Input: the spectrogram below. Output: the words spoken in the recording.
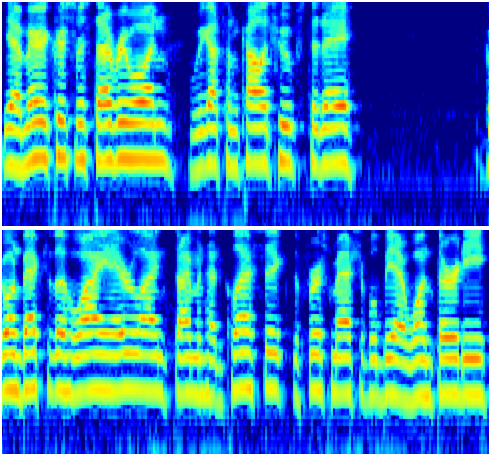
Yeah, Merry Christmas to everyone. We got some college hoops today. Going back to the Hawaiian Airlines Diamond Head Classic, the first matchup will be at 1:30.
